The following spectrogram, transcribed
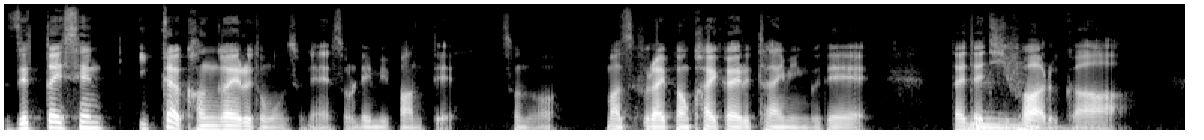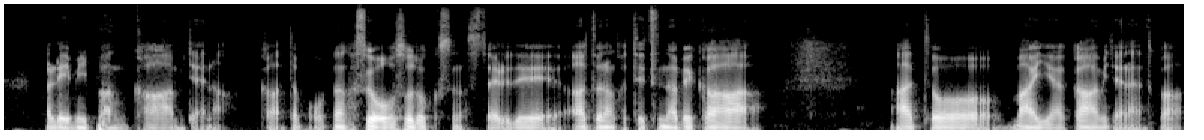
絶対せん、一回は考えると思うんですよね、そのレミパンって。その、まずフライパンを買い替えるタイミングで、だいたいティファールか、レミパンか、みたいな。が、多分、なんかすごいオーソドックスなスタイルで、あとなんか鉄鍋か、あと、マイヤーか、みたいなのとか、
